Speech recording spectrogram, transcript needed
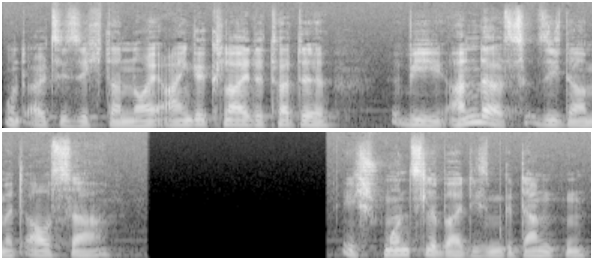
Und als sie sich dann neu eingekleidet hatte, wie anders sie damit aussah. Ich schmunzle bei diesem Gedanken.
